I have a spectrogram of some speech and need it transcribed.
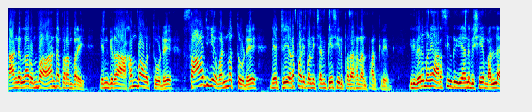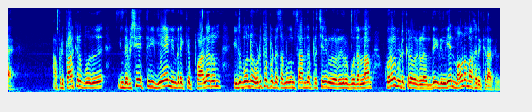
நாங்கெல்லாம் ரொம்ப ஆண்ட பரம்பரை என்கிற அகம்பாவத்தோடு சாதிய வன்மத்தோடு நேற்று எடப்பாடி பழனிசாமி பேசியிருப்பதாக நான் பார்க்கிறேன். இது வெறுமனே அரசியல் ரீதியான விஷயம் அல்ல. அப்படி பார்க்கிற போது இந்த விஷயத்தில் ஏன் இன்றைக்கு பலரும் இது போன்ற ஒடுக்கப்பட்ட சமூகம் சார்ந்த பிரச்சனைகள் வருகிற போதெல்லாம் குரல் கொடுக்கிறவர்கள் வந்து இதில் ஏன் மௌனமாக இருக்கிறார்கள்?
